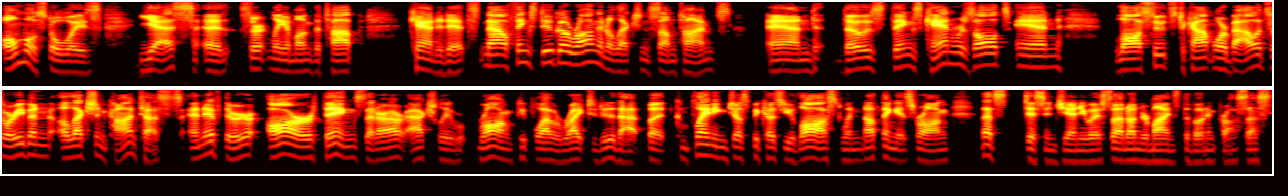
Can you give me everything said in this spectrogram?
almost always yes, uh, certainly among the top candidates. Now, things do go wrong in elections sometimes. And those things can result in lawsuits to count more ballots or even election contests. And if there are things that are actually wrong, people have a right to do that. But complaining just because you lost when nothing is wrong, that's disingenuous. That undermines the voting process.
